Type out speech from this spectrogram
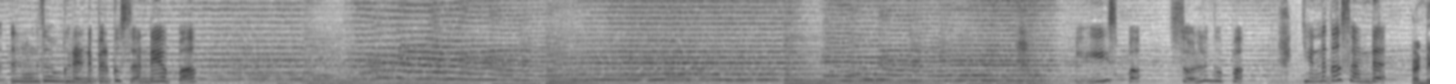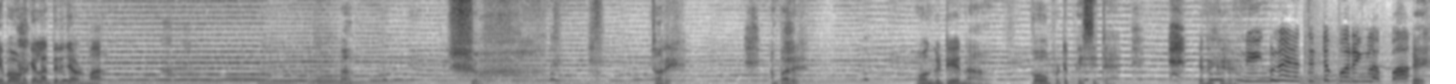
அதனாலதான் உங்க ரெண்டு பேருக்கும் சண்டையாப்பா? ப்ளீஸ்ப்பா சொல்லுங்கப்பா. என்னதான் சண்டை? கண்டிப்பா உனக்கு எல்லாம் தெரிஞ்சாகணுமா? சாரி பாரு. உன்கிட்டயே நான் கோவப்பட்டு பேசிட்டேன். எனக்கு நீங்களும் என்ன திட்ட போறீங்களாப்பா? ஏய்.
